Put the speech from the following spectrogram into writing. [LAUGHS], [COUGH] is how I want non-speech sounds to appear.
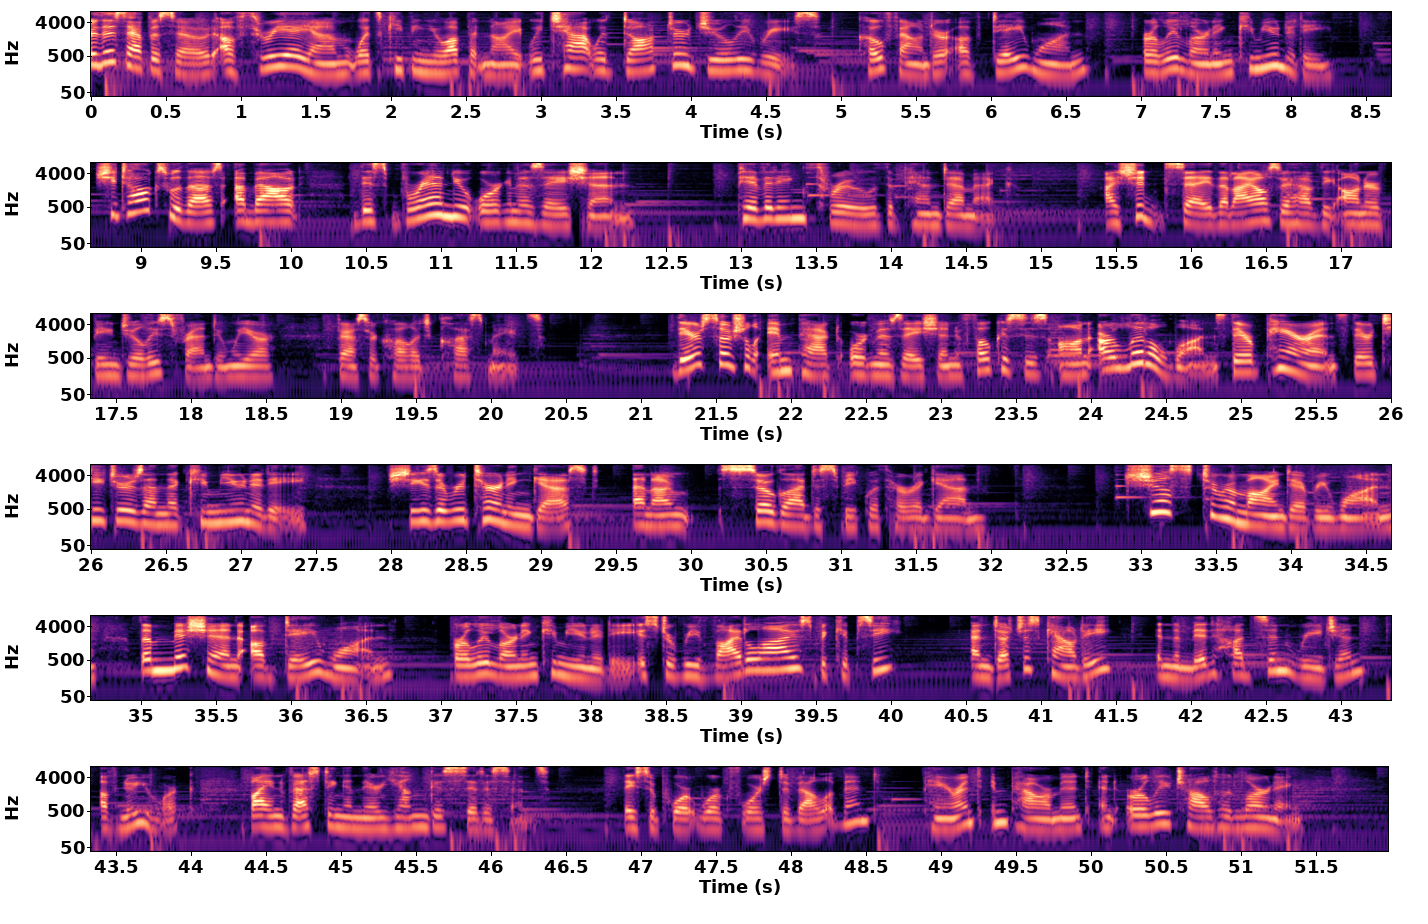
For this episode of 3 a.m. What's Keeping You Up at Night, we chat with Dr. Julie Riess, co founder of Day One Early Learning Community. She talks with us about this brand new organization pivoting through the pandemic. I should say that I also have the honor of being Julie's friend, and we are Vassar College classmates. Their social impact organization focuses on our little ones, their parents, their teachers, and the community. She's a returning guest, and I'm so glad to speak with her again. Just to remind everyone, the mission of Day One Early Learning Community is to revitalize Poughkeepsie and Dutchess County in the Mid Hudson region of New York by investing in their youngest citizens. They support workforce development, parent empowerment, and early childhood learning.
